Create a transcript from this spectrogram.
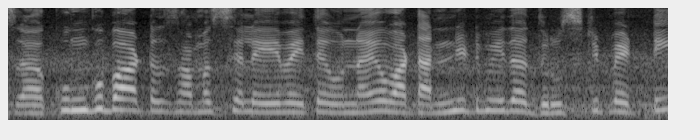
స- కుంగుబాటు సమస్యలు ఏవైతే ఉన్నాయో వాటన్నిటి మీద దృష్టి పెట్టి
